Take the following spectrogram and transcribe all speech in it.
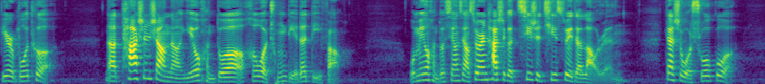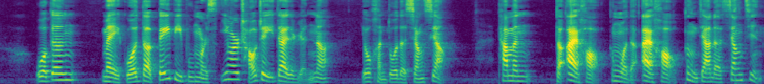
比尔波特？那他身上呢也有很多和我重叠的地方，我们有很多相像。虽然他是个七十七岁的老人，但是我说过，我跟。美国的 Baby Boomers 婴儿潮这一代的人呢，有很多的相像，他们的爱好跟我的爱好更加的相近。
